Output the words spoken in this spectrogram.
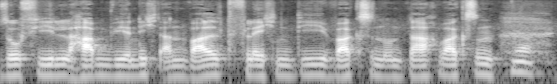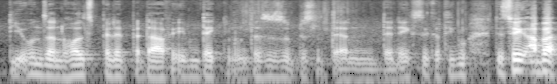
so viel haben wir nicht an Waldflächen, die wachsen und nachwachsen, Ja. die unseren Holzpelletbedarf eben decken und das ist so ein bisschen der, der nächste Kritikpunkt. Deswegen aber,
